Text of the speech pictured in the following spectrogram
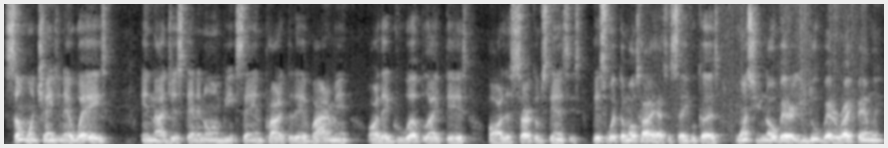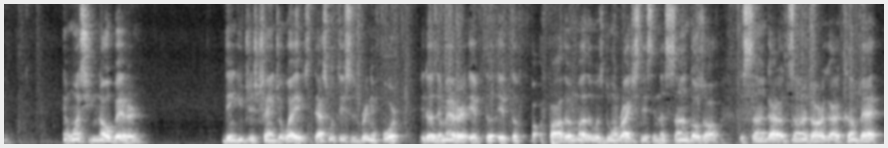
someone changing their ways and not just standing on being saying product of the environment or they grew up like this or the circumstances. This is what the Most High has to say because once you know better, you do better, right, family? And once you know better, then you just change your ways. That's what this is bringing forth. It doesn't matter if the if the father or mother was doing righteousness and the son goes off. The son got the son or daughter got to come back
